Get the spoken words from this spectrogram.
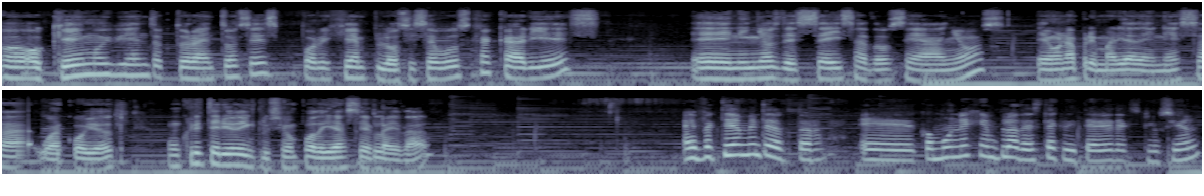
Oh, ok, muy bien, doctora. Entonces, por ejemplo, si se busca caries en niños de 6 a 12 años en una primaria de Nesa o Arcoyot, ¿un criterio de inclusión podría ser la edad? Efectivamente, doctor. Eh, como un ejemplo de este criterio de exclusión,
